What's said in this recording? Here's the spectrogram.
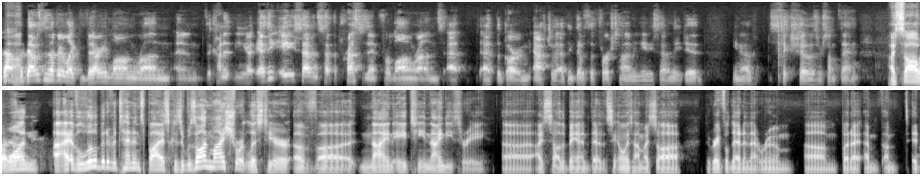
that, huh. but that was another like very long run and the kind of you know I think 87 set the precedent for long runs at at the garden after that. I think that was the first time in 87 they did, you know, six shows or something. I saw but, one. Um, I have a little bit of attendance bias because it was on my short list here of uh, 9 18 93. Uh, I saw the band there. That's the only time I saw the Grateful Dead in that room. Um, but I, am I'm, I'm it,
